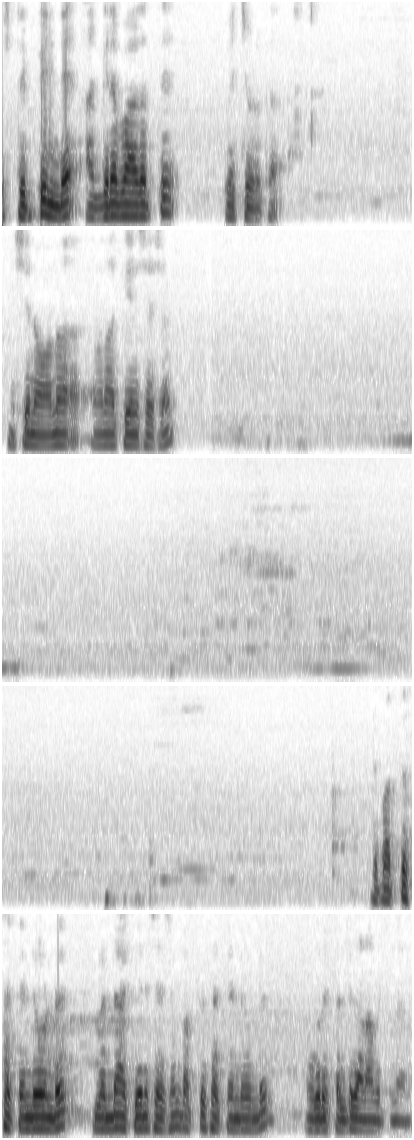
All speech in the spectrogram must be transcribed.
സ്ട്രിപ്പിന്റെ അഗ്രഭാഗത്ത് വെച്ച് കൊടുക്കുക. മെഷീൻ ഓൺ ഓണാക്കിയതിന് ശേഷം ഒരു പത്ത് സെക്കൻഡ് കൊണ്ട് ബ്ലഡ് ആക്കിയതിന് ശേഷം പത്ത് സെക്കൻഡ് കൊണ്ട് നമുക്ക് റിസൾട്ട് കാണാൻ പറ്റുന്നതാണ്.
